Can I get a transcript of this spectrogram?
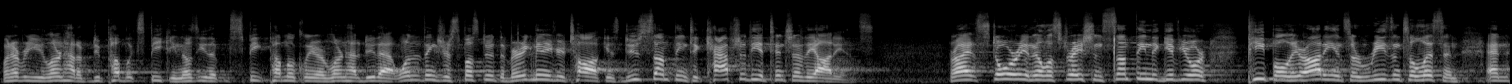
whenever you learn how to do public speaking, those of you that speak publicly or learn how to do that, one of the things you're supposed to do at the very beginning of your talk is do something to capture the attention of the audience. Right? Story, an illustration, something to give your people, your audience, a reason to listen. And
